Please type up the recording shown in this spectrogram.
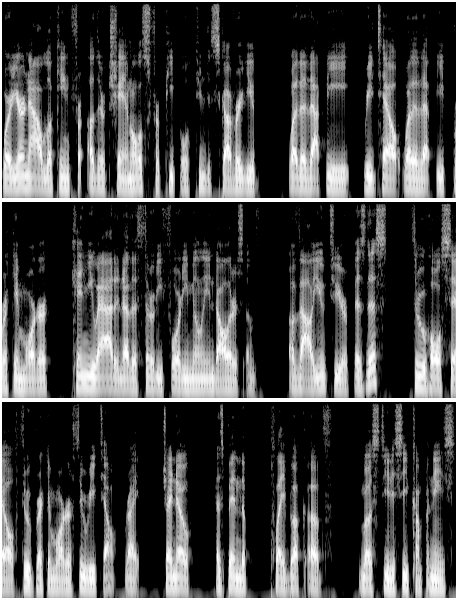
where you're now looking for other channels for people to discover you, whether that be retail, whether that be brick and mortar. Can you add another 30, 40 million dollars of, of value to your business? through wholesale, through brick and mortar, through retail, right? Which I know has been the playbook of most D2C companies.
